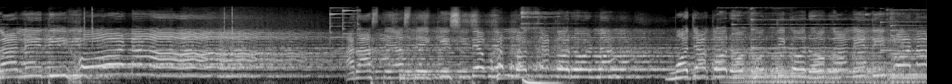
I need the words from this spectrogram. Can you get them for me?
গালি না আর আস্তে আস্তে কিসতে ভালো লজ্জা করো না মজা করো ফুর্তি করো গালি দিব না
